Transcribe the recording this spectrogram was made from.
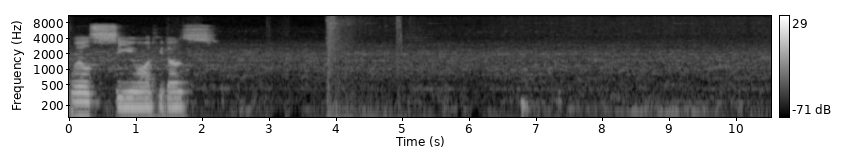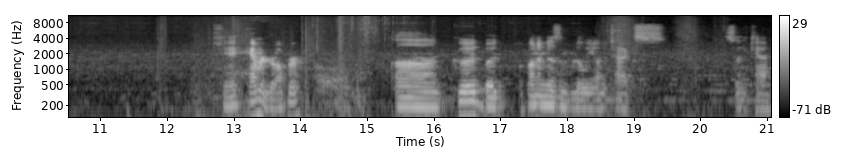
We'll see what he does. Okay, Hammer Dropper. Uh, good, but opponent isn't really on attacks, so he can't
